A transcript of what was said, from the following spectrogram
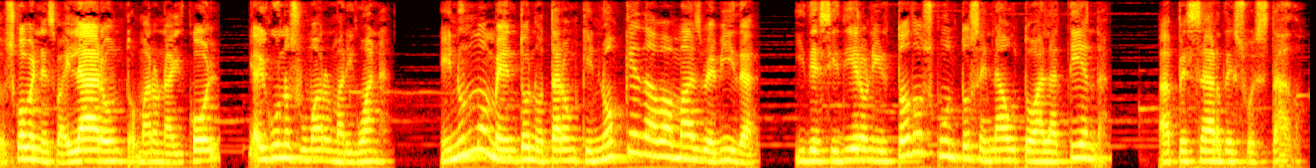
los jóvenes bailaron, tomaron alcohol y algunos fumaron marihuana. En un momento notaron que no quedaba más bebida y decidieron ir todos juntos en auto a la tienda a pesar de su estado.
